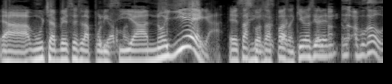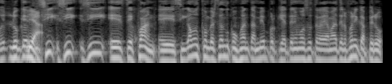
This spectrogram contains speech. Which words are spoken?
ah, muchas veces la policía no llega. Esas cosas pasan. ¿Qué iba a decir, ah, Abogado, lo que sí, sí, sí, este Juan, eh, sigamos conversando con Juan también porque ya tenemos otra llamada telefónica, pero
